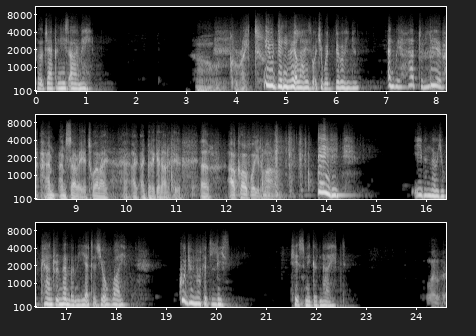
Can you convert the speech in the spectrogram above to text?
for the Japanese army. Great. You didn't realize what you were doing, and, and we had to live. I'm I'm sorry, Etoile. I, I I'd better get out of here. Uh, I'll call for you tomorrow. David, even though you can't remember me yet as your wife, could you not at least kiss me good night? Well, uh,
